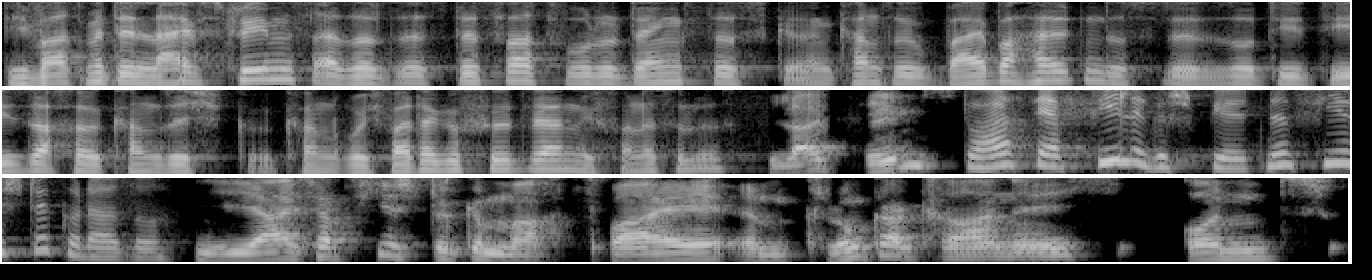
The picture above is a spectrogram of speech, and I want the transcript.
wie war es mit den Livestreams? Also ist das was, wo du denkst, das kannst du beibehalten? Das, so die, die Sache kann sich, kann ruhig weitergeführt werden. Wie fandest du das? Die Livestreams? Du hast ja viele gespielt, ne? Vier Stück oder so. Ja, ich habe vier Stück gemacht. Zwei im Klunkerkranich und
